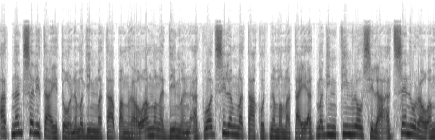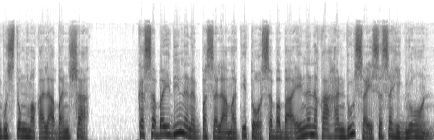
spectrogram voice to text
At nagsalita ito na maging matapang raw ang mga demon at huwag silang matakot na mamatay at maging team raw sila at seno raw ang gustong makalaban siya. Kasabay din na nagpasalamat ito sa babae na nakahandusay sa sahig noon.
